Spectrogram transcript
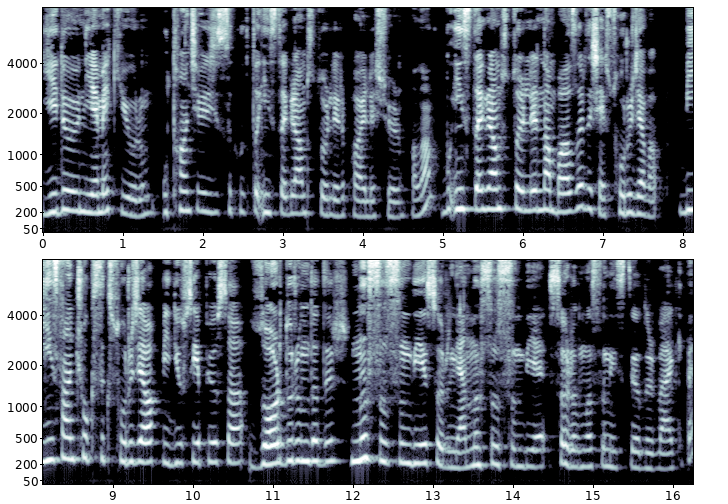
7 öğün yemek yiyorum. Utanç verici sıklıkta Instagram storyleri paylaşıyorum falan. Bu Instagram storylerinden bazıları da şey soru cevap. Bir insan çok sık soru cevap videosu yapıyorsa zor durumdadır. Nasılsın diye sorun yani nasılsın diye sorulmasını istiyordur belki de.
